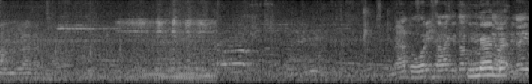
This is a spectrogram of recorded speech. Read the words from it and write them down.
ਕੰਮ ਜਿਹੜਾ ਕਰਨਾ ਮੈਂ ਦੋ ਵਾਰੀ ਇਸ਼ਾਰਾ ਕੀਤਾ ਮੈਂ- ਮੈਂ- ਦਿੱਤਾ ਹੀ।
